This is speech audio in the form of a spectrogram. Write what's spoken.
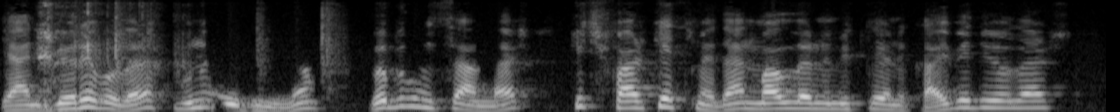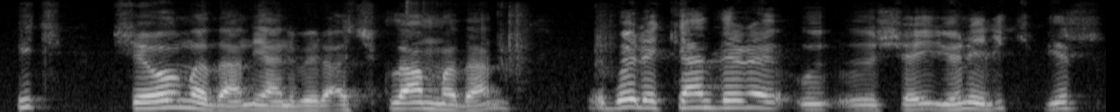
Yani görev olarak bunu ediniyor. Ve bu insanlar hiç fark etmeden mallarını, mülklerini kaybediyorlar. Hiç şey olmadan yani böyle açıklanmadan böyle kendilerine şey yönelik bir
